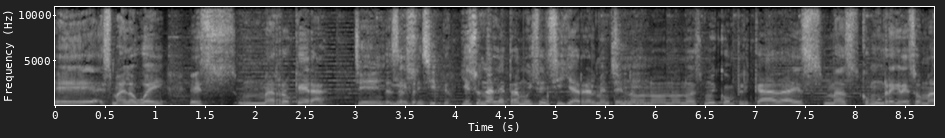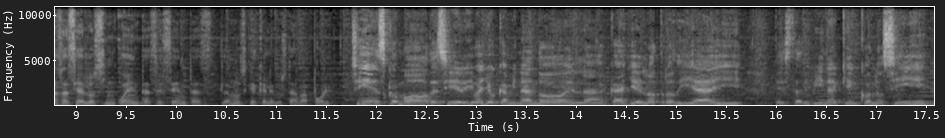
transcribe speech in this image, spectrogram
Eh, Smile Away es un más rockera. Sí, desde el principio. Y es una letra muy sencilla, realmente. Sí. No, no, no, no es muy complicada. Es más como un regreso más hacia los 50, 60, la música que le gustaba a Paul. Sí, es como decir, iba yo caminando en la calle el otro día y esta adivina quién conocí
